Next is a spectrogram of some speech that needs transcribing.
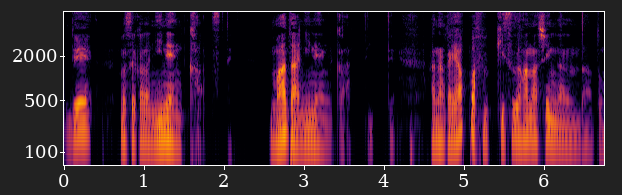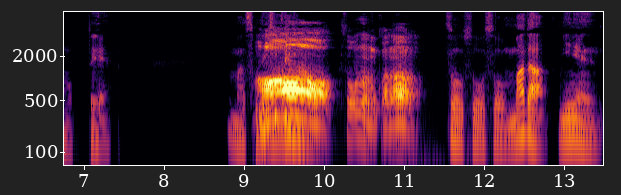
うん、で、まあそれから2年か、つって。まだ2年かって言って。あ、なんかやっぱ復帰する話になるんだと思って。まあ、それ自体は、ああ、そうなのかなそうそうそう、まだ2年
